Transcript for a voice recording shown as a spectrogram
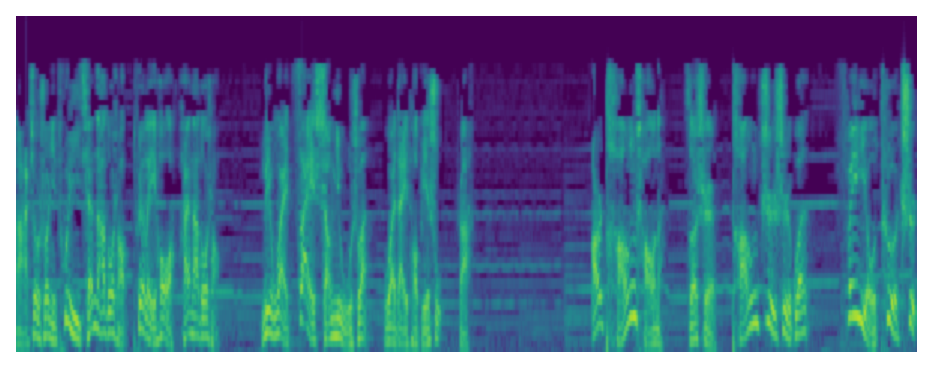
啊，就是说你退以前拿多少，退了以后啊还拿多少，另外再赏你五十万，外带一套别墅，是吧？而唐朝呢，则是唐制士官非有特敕，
